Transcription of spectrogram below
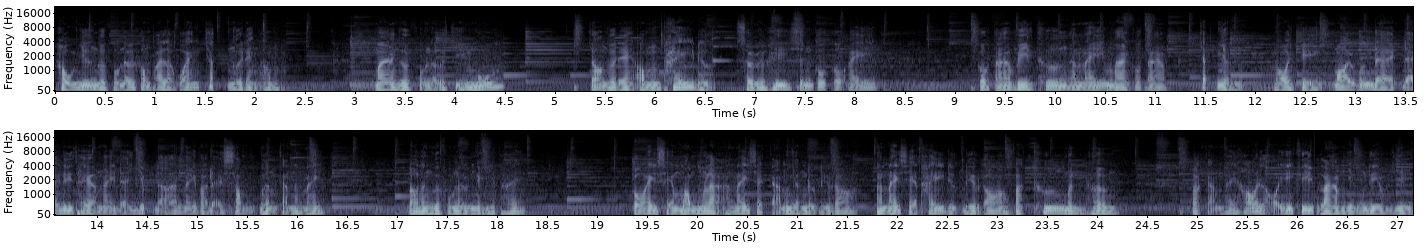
hầu như người phụ nữ không phải là quán trách người đàn ông, mà người phụ nữ chỉ muốn cho người đàn ông thấy được sự hy sinh của cô ấy. Cô ta vì thương anh ấy mà cô ta chấp nhận mọi chuyện, mọi vấn đề để đi theo anh ấy, để giúp đỡ anh ấy và để sống bên cạnh anh ấy. Đó là người phụ nữ nghĩ như thế. Cô ấy sẽ mong là anh ấy sẽ cảm nhận được điều đó, anh ấy sẽ thấy được điều đó và thương mình hơn và cảm thấy hối lỗi khi làm những điều gì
